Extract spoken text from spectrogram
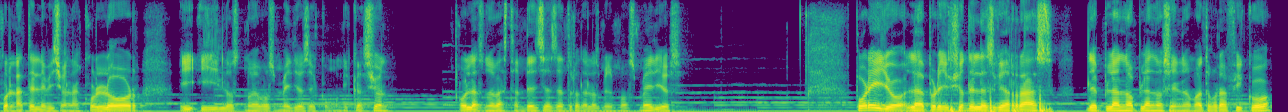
con la televisión a color y, los nuevos medios de comunicación, o las nuevas tendencias dentro de los mismos medios. Por ello, la proyección de las guerras de plano a plano cinematográfico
